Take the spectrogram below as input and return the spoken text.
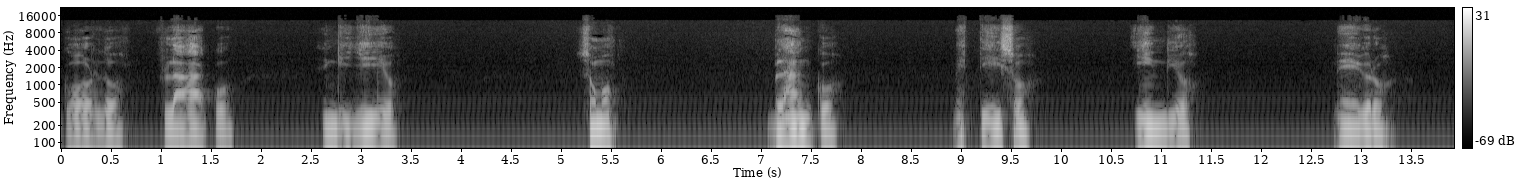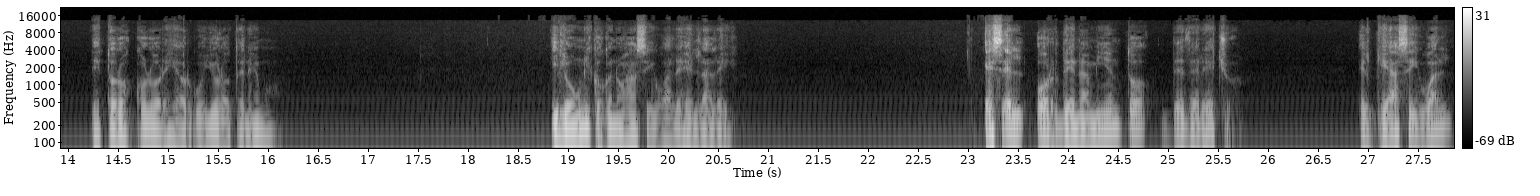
gordos, flacos, en Guillío. Somos blancos, mestizos, indios, negros, de todos los colores y orgullo lo tenemos. Y lo único que nos hace iguales es la ley. Es el ordenamiento de derecho el que hace igual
